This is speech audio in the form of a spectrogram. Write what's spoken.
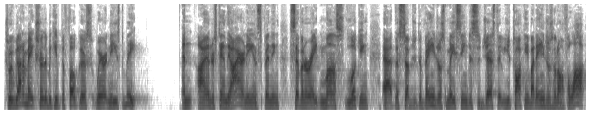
So we've got to make sure that we keep the focus where it needs to be. And I understand the irony in spending seven or eight months looking at the subject of angels may seem to suggest that you're talking about angels an awful lot.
